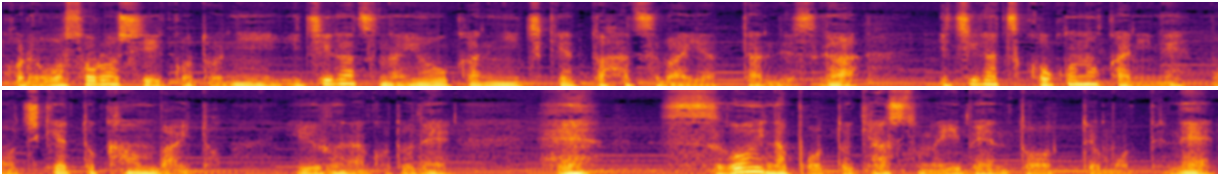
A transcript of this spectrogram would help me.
これ恐ろしいことに1月の8日にチケット発売やったんですが1月9日にねもうチケット完売というふうなことでえすごいなポッドキャストのイベントって思ってね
